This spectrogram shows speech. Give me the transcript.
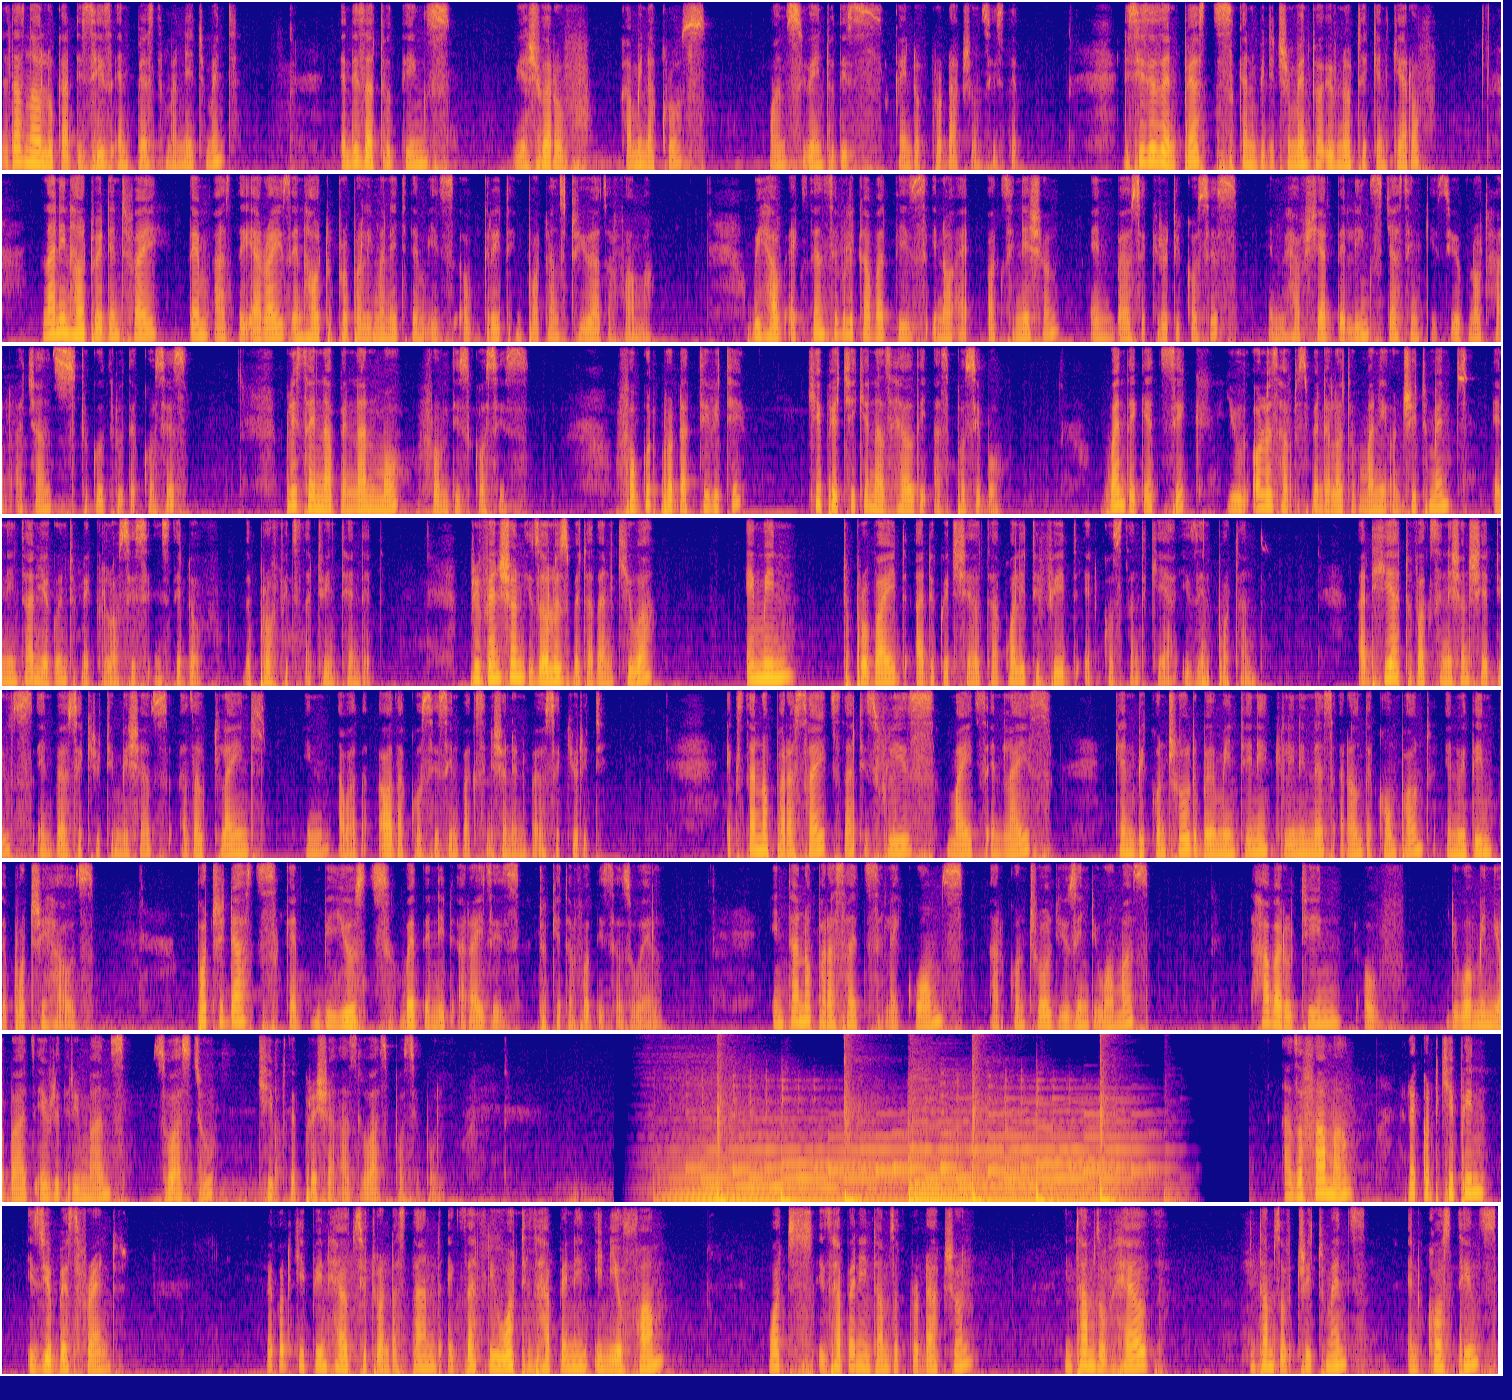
Let us now look at disease and pest management. And these are two things we are sure of coming across once we are into this kind of production system. Diseases and pests can be detrimental if not taken care of. Learning how to identify them as they arise and how to properly manage them is of great importance to you as a farmer. We have extensively covered this in our vaccination and biosecurity courses and we have shared the links just in case you have not had a chance to go through the courses. Please sign up and learn more from these courses. For good productivity, keep your chicken as healthy as possible. When they get sick, you'll always have to spend a lot of money on treatment and in turn you're going to make losses instead of the profits that you intended. Prevention is always better than cure. Aiming to provide adequate shelter, quality feed, and constant care is important. Adhere to vaccination schedules and biosecurity measures as outlined in our other courses in vaccination and biosecurity. External parasites, that is fleas, mites, and lice, can be controlled by maintaining cleanliness around the compound and within the poultry house. Poultry dusts can be used where the need arises to cater for this as well. Internal parasites like worms are controlled using dewormers. Have a routine of deworming your birds every three months so as to keep the pressure as low as possible. As a farmer, record keeping is your best friend. Record keeping helps you to understand exactly what is happening in your farm, what is happening in terms of production, in terms of health, in terms of treatments and costings,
